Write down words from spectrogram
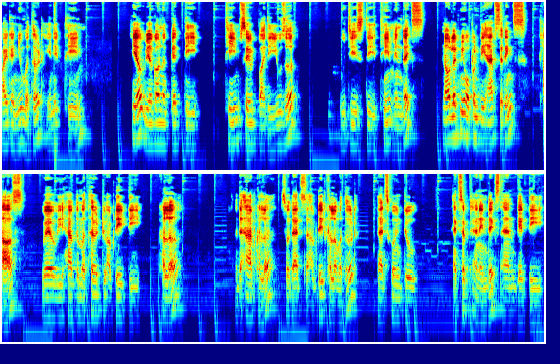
write a new method init theme. Here we are gonna get the theme saved by the user which is the theme index. Now let me open the app settings class where we have the method to update the color the app color. So that's the update color method. That's going to accept an index and get the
